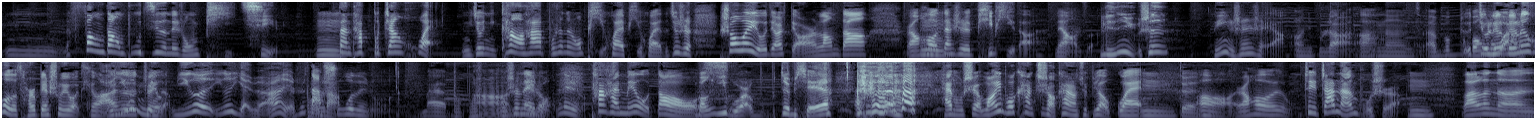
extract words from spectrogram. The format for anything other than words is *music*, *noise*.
嗯放荡不羁的那种痞气，嗯，但他不沾坏，你就你看到他不是那种痞坏痞坏的，就是稍微有点吊儿郎当，然后但是痞痞的那样子。林雨申。林雨申谁啊？啊，你不知道啊？那啊不就零零零后的词儿别说给我听啊！一个一个一个演员也是大叔的那种，哎不不不是那种那种，他还没有到王一博，对不起，*laughs* 还不是王一博，看至少看上去比较乖，嗯对，哦，然后这渣男不是，嗯，完了呢，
